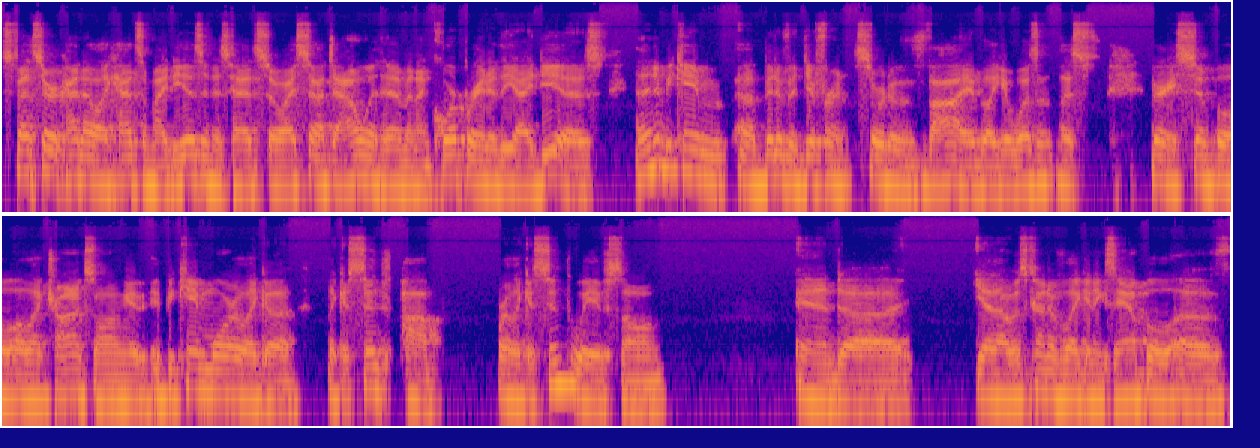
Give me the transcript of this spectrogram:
Spencer kind of like had some ideas in his head, so I sat down with him and incorporated the ideas, and then it became a bit of a different sort of vibe. Like it wasn't this very simple electronic song; it, it became more like a like a synth pop or like a synth wave song. And uh, yeah, that was kind of like an example of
